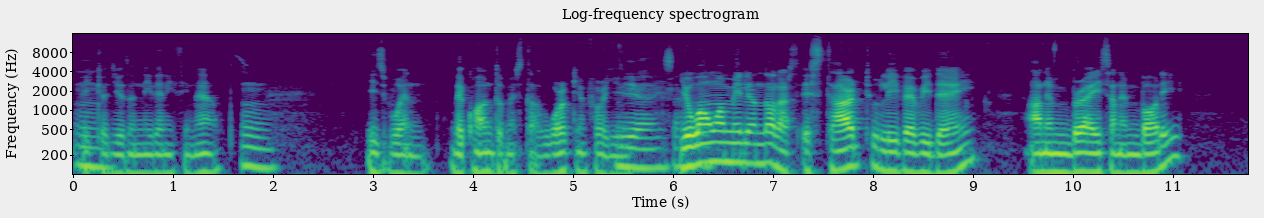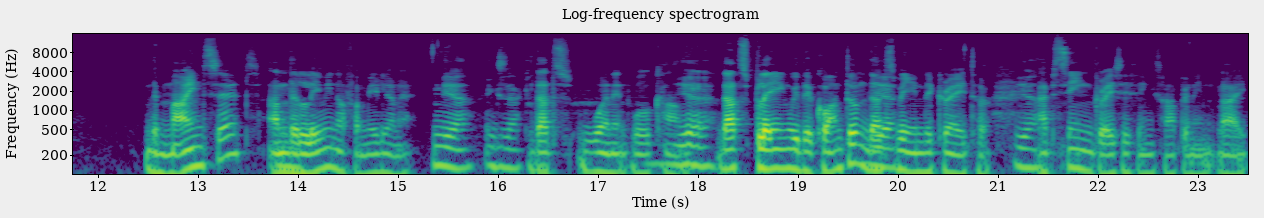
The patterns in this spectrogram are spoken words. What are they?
Mm. because you don't need anything else, Mm, is when the quantum starts working for you. yeah, exactly. You want one million dollars? Start to live every day and embrace and embody the mindset and the Mm. living of a millionaire. Yeah, exactly. That's when it will come. Yeah, That's playing with the quantum. That's Yeah. being the creator. yeah. I've seen crazy things happening. Like,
